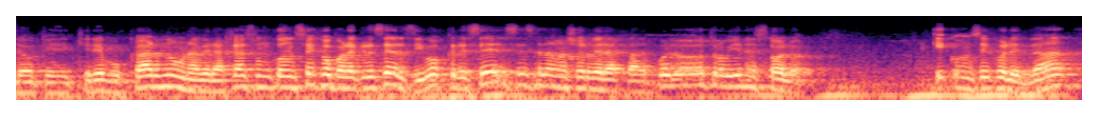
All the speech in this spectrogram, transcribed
lo que quieres buscar, ¿no? Una verajá es un consejo para crecer. Si vos creces, esa es la mayor verajá. Después lo otro viene solo. ¿Qué consejo les da?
